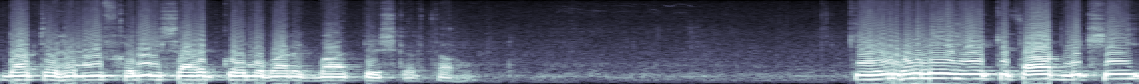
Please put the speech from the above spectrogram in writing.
ڈاکٹر حنیف خلیل صاحب کو مبارکباد پیش کرتا ہوں کہ انہوں نے یہ کتاب لکھی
